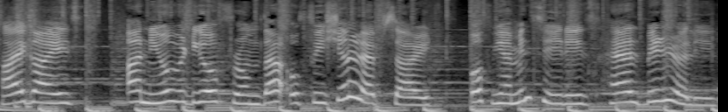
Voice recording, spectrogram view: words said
Hi guys, a new video from the official website of Yemin series has been released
